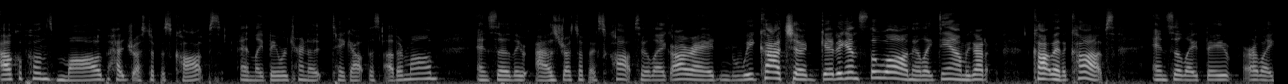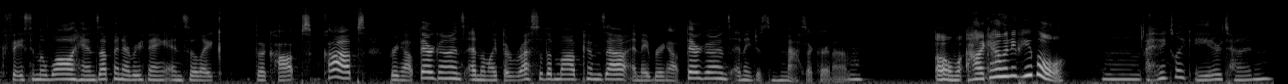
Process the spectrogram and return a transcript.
Al Capone's mob had dressed up as cops and like they were trying to take out this other mob. And so they, as dressed up as cops, they're like, all right, we caught you, get against the wall. And they're like, damn, we got caught by the cops. And so like they are like facing the wall, hands up and everything. And so like the cops cops bring out their guns and then like the rest of the mob comes out and they bring out their guns and they just massacre them. Oh, like how many people? Hmm, I think like eight or ten.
